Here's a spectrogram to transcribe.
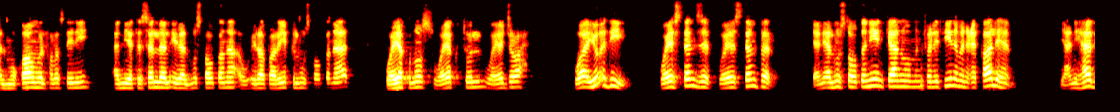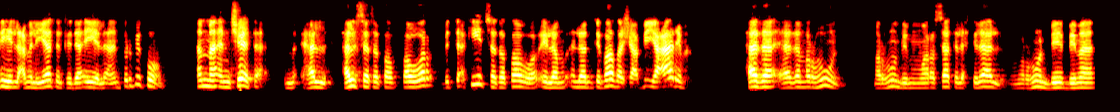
المقاوم الفلسطيني أن يتسلل إلى المستوطنة أو إلى طريق المستوطنات ويقنص ويقتل ويجرح ويؤذي ويستنزف ويستنفر. يعني المستوطنين كانوا منفلتين من عقالهم. يعني هذه العمليات الفدائية الآن تربكهم. أما إن شئت هل هل ستتطور؟ بالتأكيد ستتطور إلى إلى انتفاضة شعبية عارمة. هذا هذا مرهون مرهون بممارسات الاحتلال ومرهون بما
